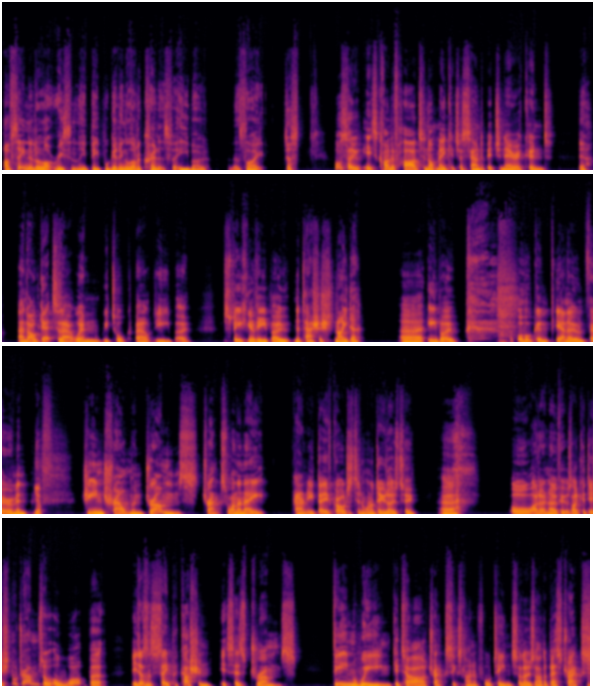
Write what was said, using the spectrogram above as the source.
I've seen it a lot recently. People getting a lot of credits for EBow, and it's like just also it's kind of hard to not make it just sound a bit generic and Yeah. and i'll get to that when we talk about the EBow. Speaking of EBow natasha shneider uh EBow organ piano and theremin. Yep. gene trautmann drums tracks one and eight. Apparently dave grohl just didn't want to do those two. Uh or i don't know if it was like additional drums or, or what but it doesn't say percussion it says drums Dean Ween, guitar, tracks 6, 9, and 14. So those are the best tracks.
